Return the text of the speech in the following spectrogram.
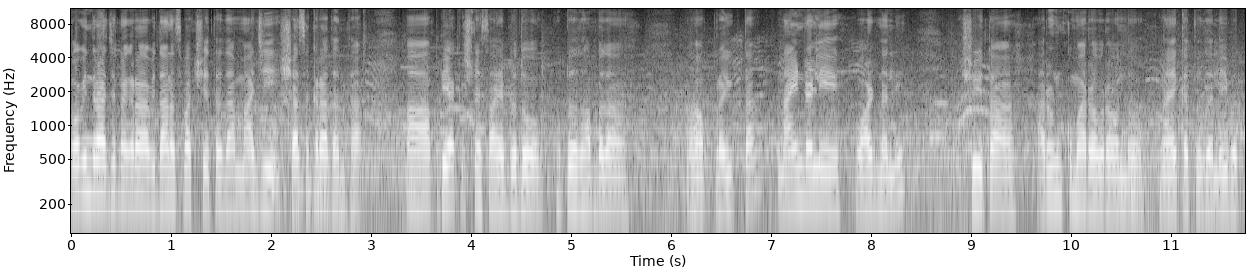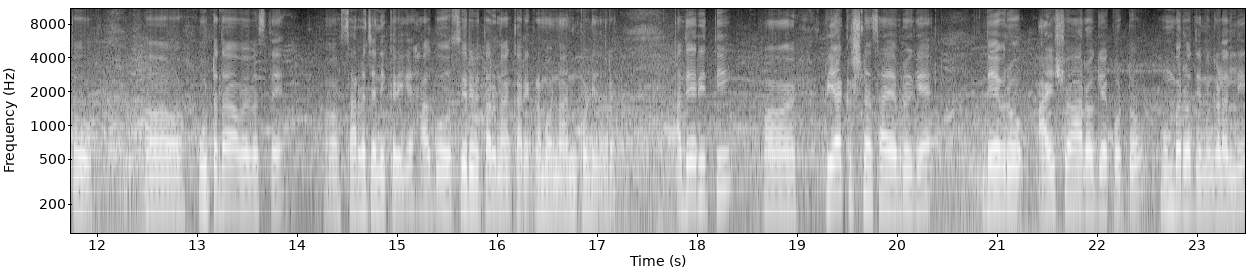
ಗೋವಿಂದರಾಜನಗರ ವಿಧಾನಸಭಾ ಕ್ಷೇತ್ರದ ಮಾಜಿ ಶಾಸಕರಾದಂಥ ಪ್ರಿಯಾಕೃಷ್ಣ ಸಾಹೇಬ್ರದ್ದು ಸಾಹೇಬ್ರದು ಹುಟ್ಟುದ ಹಬ್ಬದ ಪ್ರಯುಕ್ತ ನಾಯಂಡಳ್ಳಿ ವಾರ್ಡ್ನಲ್ಲಿ ಶ್ರೀಯುತ ಅರುಣ್ ಕುಮಾರ್ ಅವರ ಒಂದು ನಾಯಕತ್ವದಲ್ಲಿ ಇವತ್ತು ಊಟದ ವ್ಯವಸ್ಥೆ ಸಾರ್ವಜನಿಕರಿಗೆ ಹಾಗೂ ಸೀರೆ ವಿತರಣಾ ಕಾರ್ಯಕ್ರಮವನ್ನು ಅಂದ್ಕೊಂಡಿದ್ದಾರೆ ಅದೇ ರೀತಿ ಪ್ರಿಯಾಕೃಷ್ಣ ಸಾಹೇಬರಿಗೆ ದೇವರು ಆಯುಷ ಆರೋಗ್ಯ ಕೊಟ್ಟು ಮುಂಬರುವ ದಿನಗಳಲ್ಲಿ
